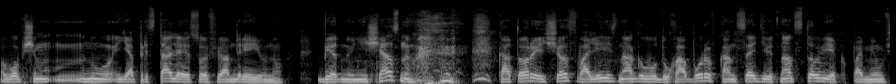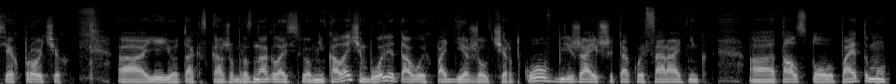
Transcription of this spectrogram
В общем, ну, я представляю Софью Андреевну, бедную несчастную, которые еще свалились на голову духоборы в конце XIX века, помимо всех прочих а, ее, так скажем, разногласий с Львом Николаевичем. Более того, их поддерживал Чертков, ближайший такой соратник а, Толстого. Поэтому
